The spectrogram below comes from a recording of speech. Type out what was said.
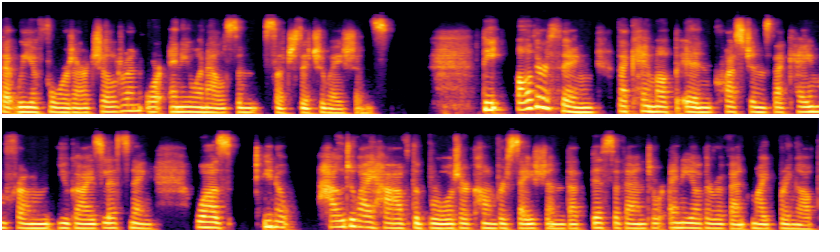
that we afford our children or anyone else in such situations. The other thing that came up in questions that came from you guys listening was, you know, how do I have the broader conversation that this event or any other event might bring up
